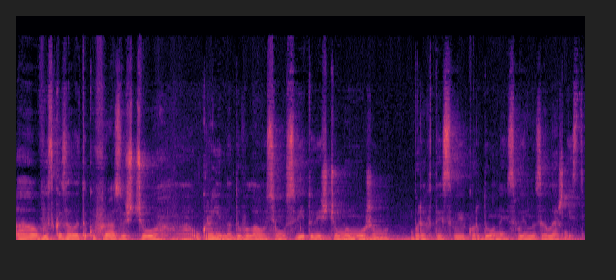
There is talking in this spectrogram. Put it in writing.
Е, Ви сказали таку фразу, що е, Україна довела усьому світові, що ми можемо берегти свої кордони і свою незалежність.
